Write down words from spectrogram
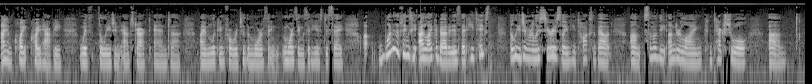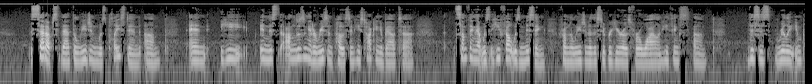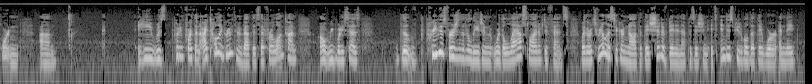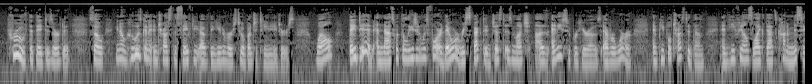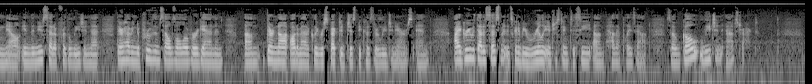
I am quite quite happy with the Legion abstract, and uh, I'm looking forward to the more thing more things that he has to say. Uh, one of the things he, I like about it is that he takes the Legion really seriously, and he talks about um, some of the underlying contextual um, setups that the Legion was placed in, um, and he in this I'm looking at a recent post, and he's talking about. Uh, something that was he felt was missing from the Legion of the Superheroes for a while, and he thinks um, this is really important. Um, he was putting forth, and I totally agree with him about this. That for a long time, I'll read what he says. The previous versions of the Legion were the last line of defense. Whether it's realistic or not that they should have been in that position, it's indisputable that they were, and they proved that they deserved it. So, you know, who is going to entrust the safety of the universe to a bunch of teenagers? Well, they did, and that's what the Legion was for. They were respected just as much as any superheroes ever were, and people trusted them. And he feels like that's kind of missing now in the new setup for the Legion, that they're having to prove themselves all over again, and um, they're not automatically respected just because they're Legionnaires. And I agree with that assessment. It's going to be really interesting to see um, how that plays out. So go Legion Abstract.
